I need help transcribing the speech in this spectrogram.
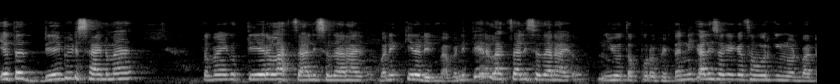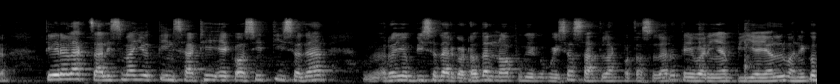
यता डेबिट साइडमा तपाईँको तेह्र लाख चालिस हजार आयो भने क्रेडिटमा पनि तेह्र लाख चालिस हजार आयो। यो त प्रोफिट त निकालिसकेका छौँ वर्किङ नोटबाट तेह्र लाख चालिसमा यो तिन साठी एक असी तिस हजार र यो बिस हजार घटाउँदा नपुगेको पैसा सात लाख पचास हजार हो। त्यही भएर यहाँ बिएल भनेको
